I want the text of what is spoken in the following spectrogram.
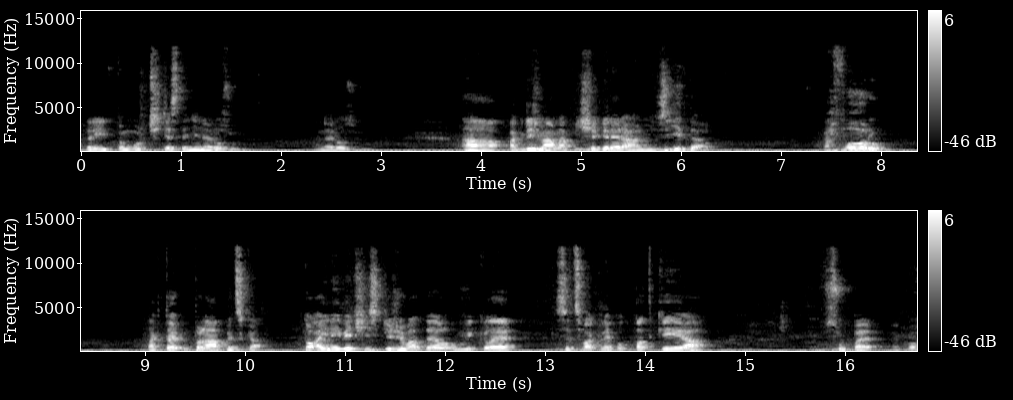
který tomu určitě stejně nerozumí. Nerozumí. A, a když vám napíše generální ředitel na fóru, tak to je úplná pecka. To i největší stěžovatel obvykle se cvakne podpatky a super. Jako.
